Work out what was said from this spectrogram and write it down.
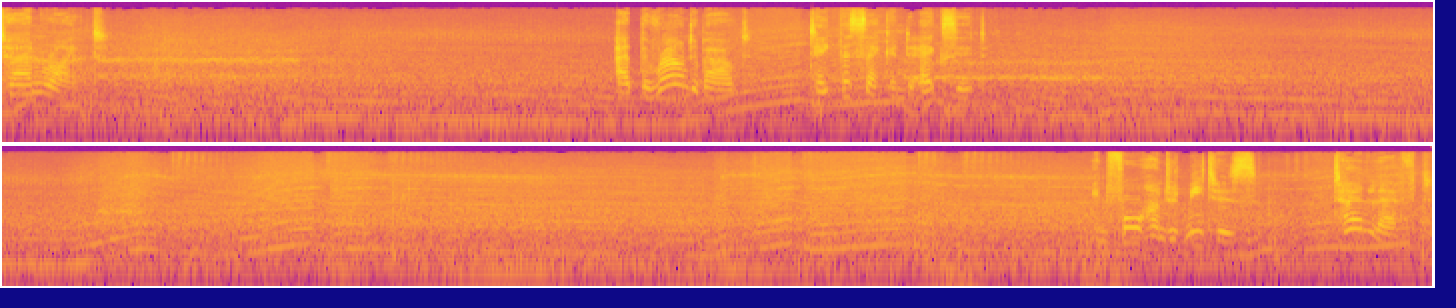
Turn right. At the roundabout, take the second exit. In 400 meters, turn left.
